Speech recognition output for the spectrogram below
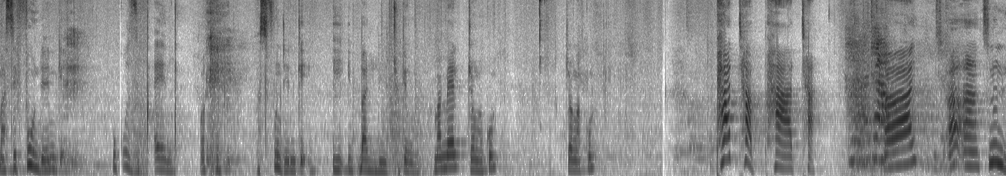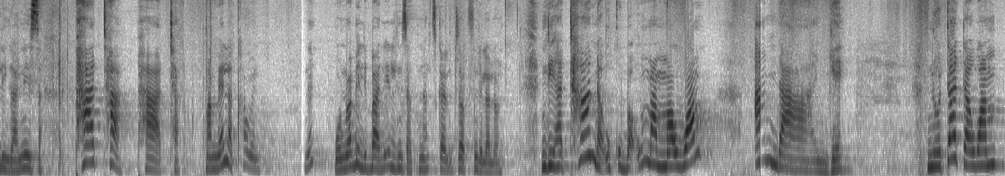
masifundeni ke ukuziqenqa okay masifundeni ke ibali lethu ke ngoku mamela jonga kum jonga kum phatha phatha hayi a-a sinonilinganisa phatha phatha mamela qha wena ne wonwabela ibali eli ndiza kufundela lona ndiyathanda ukuba umama wam andange notata wam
